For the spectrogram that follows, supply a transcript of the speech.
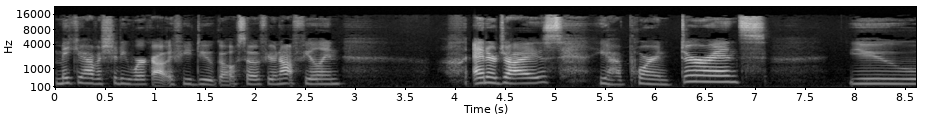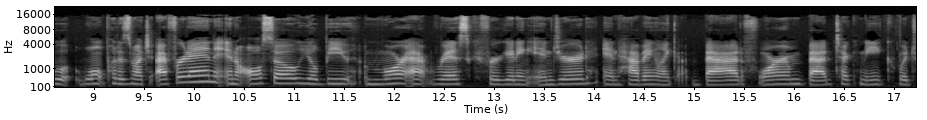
make you have a shitty workout if you do go. So, if you're not feeling energized, you have poor endurance, you won't put as much effort in, and also you'll be more at risk for getting injured and having like bad form, bad technique, which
